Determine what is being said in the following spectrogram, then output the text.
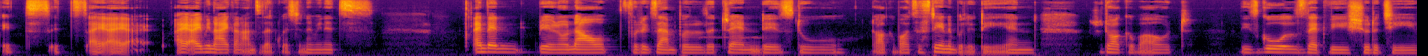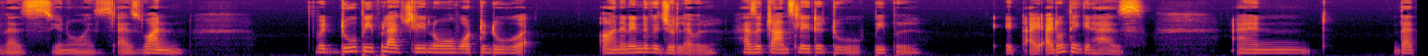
it's it's I I I I mean I can answer that question. I mean it's and then you know now for example the trend is to talk about sustainability and to talk about these goals that we should achieve as you know as as one. But do people actually know what to do on an individual level? Has it translated to people? It i, I don't think it has. And that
